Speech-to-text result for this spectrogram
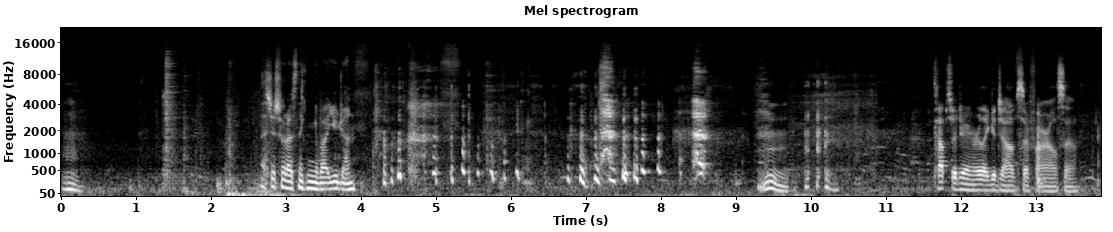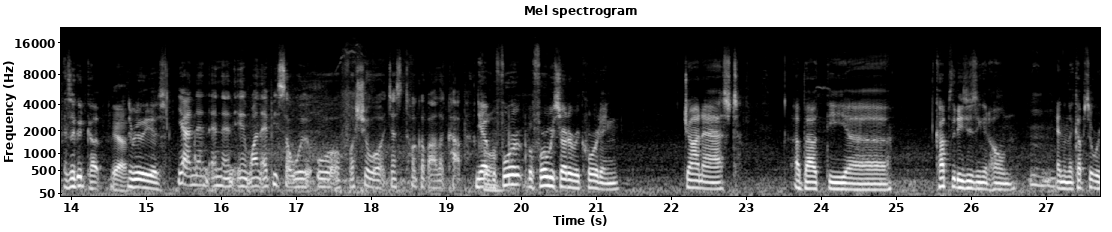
Hmm. That's just what I was thinking about you, John. Cups are doing a really good job so far. Also, It's a good cup. Yeah. it really is. Yeah, and then and then in one episode we will for sure just talk about the cup. Yeah, Cool. before before we started recording, John asked about the uh, cup that he's using at home, and then the cups that we're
